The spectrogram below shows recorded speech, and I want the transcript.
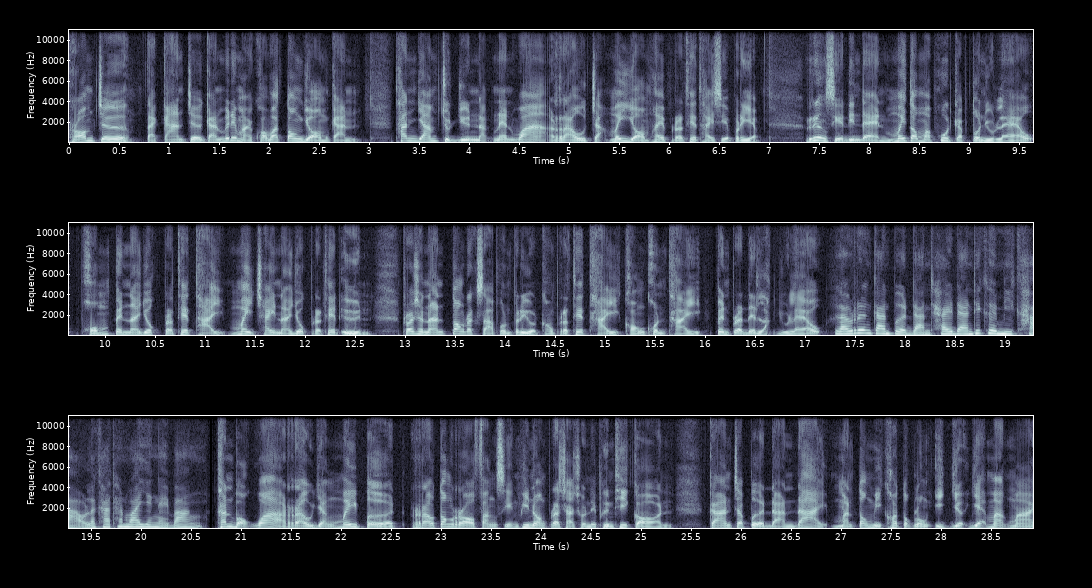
พร้อมเจอ แต่การเจอกันไม่ได้หมายความว่าต้องยอมกัน ท่านย้ำจุดยืนหนักแน่นว่าเราจะไม่ยอมให้ประเทศไทยเสียเปรียบ เรื่องเสียดินแดนไม่ต้องมาพูดกับตนอยู่แล้ว ผมเป็นนายกประเทศไทยไม่ใช่นายกประเทศอื่นเพราะฉะนั้นต้องรักษาผลประโยชน์ของประเทศไทยของคนไทยเป็นประเด็นหลักอยู่แล้ว แล้วเรื่องการเปิดด่านชายแดนที่เคยมีข่าวล่ะคะ ท่านว่ายังไงบ้าง ท่านบอกว่าเรายังไม่เปิด เราต้องรอฟังเสียงพี่น้องประชาชนในพื้นที่ก่อน การจะเปิดด่านได้มันต้องมีข้อตกลงอีกเยอะแยะมากมาย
